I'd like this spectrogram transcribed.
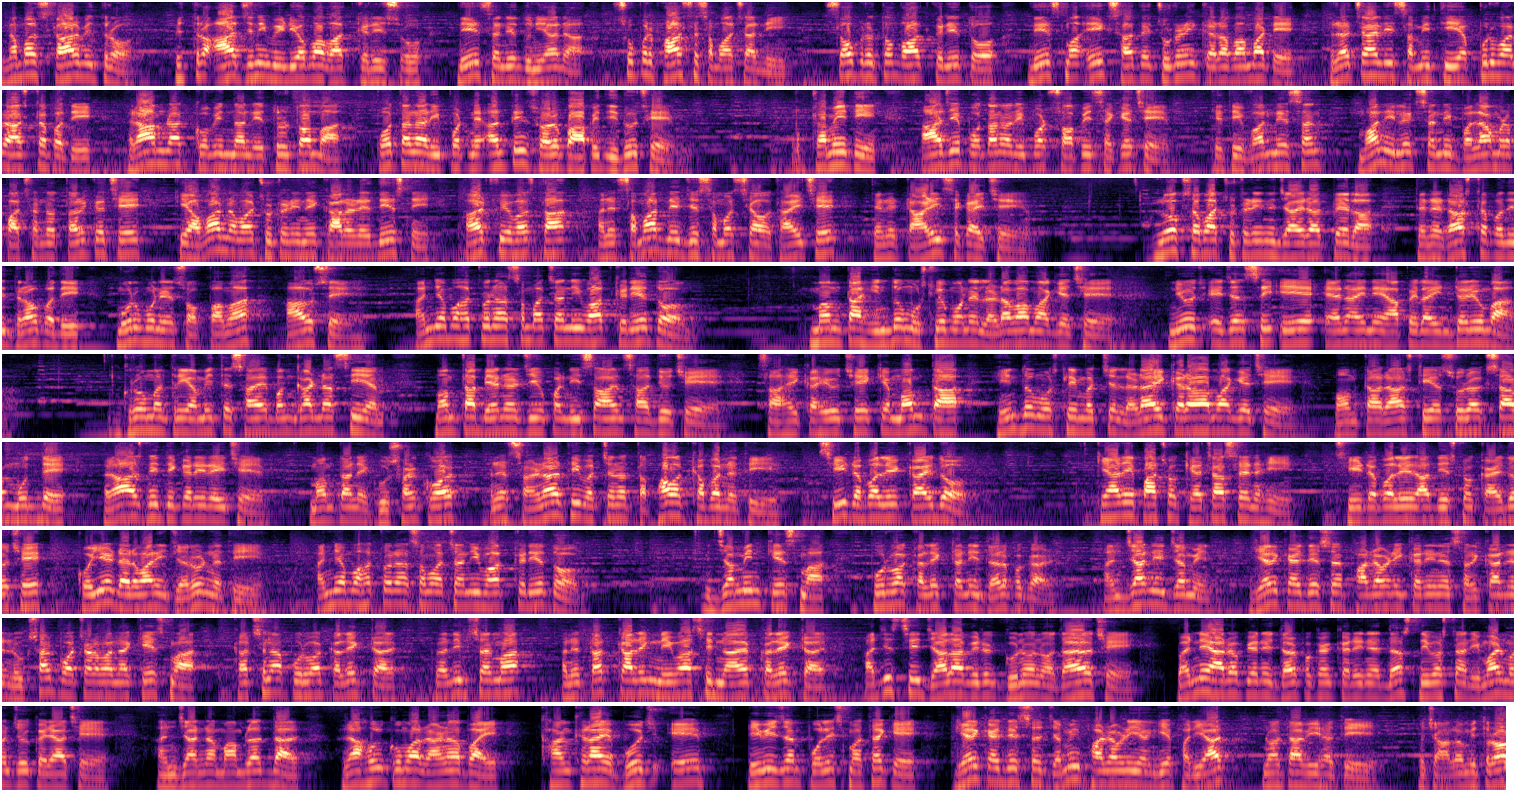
નમસ્કાર મિત્રો. મિત્રો, આજની વિડીયોમાં વાત કરીશું દેશ અને દુનિયાના સુપરફાસ્ટ સમાચારની. સૌપ્રથમ વાત કરીએ તો દેશમાં એક સાથે ચૂંટણી કરાવવા માટે રચાયેલી સમિતિએ પૂર્વ રાષ્ટ્રપતિ રામનાથ કોવિંદના નેતૃત્વમાં પોતાના રિપોર્ટને અંતિમ સ્વરૂપ આપી દીધું છે. કમિટી આજે પોતાનો રિપોર્ટ સોંપી શકે છે. તેથી વન નેશન, વન ઇલેક્શનની ભલામણ પાછળનો તર્ક છે કે અવારનવાર ચૂંટણીને કારણે દેશની અર્થવ્યવસ્થા અને સમાજને જે સમસ્યાઓ થાય છે તેને ટાળી શકાય છે. લોકસભા ચૂંટણીની જાહેરાત પહેલાં તેને રાષ્ટ્રપતિ દ્રૌપદી મુર્મુને સોંપવામાં આવશે. અન્ય મહત્વના સમાચારની વાત કરીએ તો, મમતા હિન્દુ મુસ્લિમોને લડાવવા માગે છે. ન્યૂઝ એજન્સી એ એનઆઈને આપેલા ઇન્ટરવ્યૂમાં ગૃહમંત્રી અમિત શાહે બંગાળના સીએમ મમતા બેનર્જી ઉપર નિશાન સાધ્યું છે. શાહે કહ્યું છે કે મમતા હિન્દુ મુસ્લિમ વચ્ચે લડાઈ કરવા માગે છે. મમતા રાષ્ટ્રીય સુરક્ષા મુદ્દે રાજનીતિ કરી રહી છે. મમતાને ઘૂસણખોર અને શરણાર્થી વચ્ચેનો તફાવત ખબર નથી. સી ડબલ એ કાયદો ક્યારે પાછો ખેંચાશે નહીં. સી ડબલ એ આ દેશનો કાયદો છે, કોઈએ ડરવાની જરૂર નથી. અન્ય મહત્વના સમાચારની વાત કરીએ તો જમીન કેસમાં પૂર્વ કલેક્ટરની ધરપકડ, અંજારની જમીન, ગેરકાયદેસર ફાળવણી કરીને સરકારને નુકસાન પહોંચાડવાના કેસમાં કચ્છના પૂર્વ કલેક્ટર પ્રદીપ શર્મા અને તત્કાલીન નિવાસી નાયબ કલેક્ટર અજીતસિંહ ઝાલા વિરુદ્ધ ગુનો નોંધાયો છે. બંને આરોપીઓની ધરપકડ કરીને દસ દિવસના રિમાન્ડ મંજૂર કર્યા છે. અંજારના મામલતદાર રાહુલ કુમાર રાણાભાઈ ખાંખરાએ ભુજ એ ડિવિઝન પોલીસ મથકે ગેરકાયદેસર જમીન ફાળવણી અંગે ફરિયાદ નોંધાવી હતી. તો ચાલો મિત્રો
